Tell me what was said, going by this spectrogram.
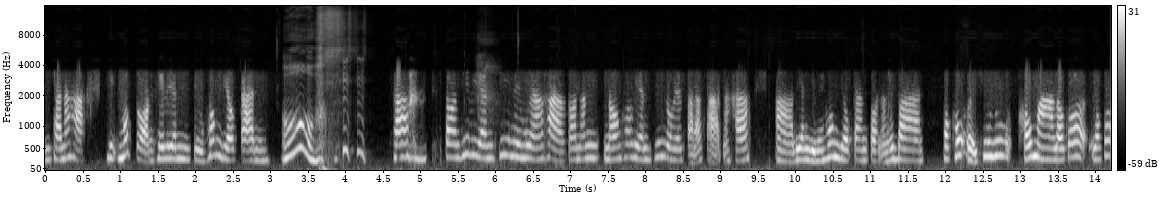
ดิฉันนะคะเมื่อก่อนเคยเรียนอยู่ห้องเดียวกัน โอ้ค่ะตอนที่เรียนที่ในเมืองค่ะ ตอนนั้นน้องเขาเรียนที่โรงเรียนสารศาสตร์นะคะ อ่า เรียนอยู่ในห้องเดียวกันตอนอนุบาล พอเขาเอ่ยชื่อลูกเขามาเราก็เราก็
